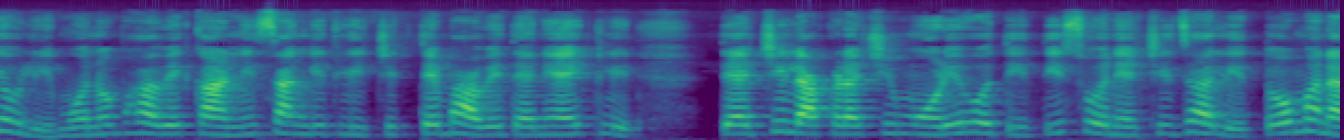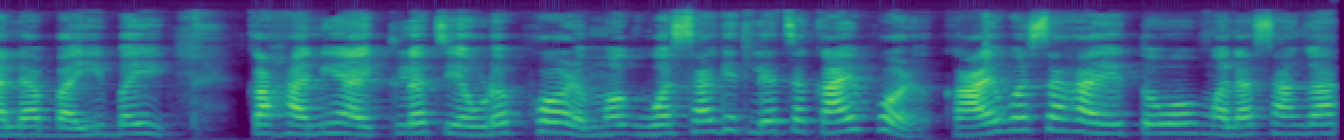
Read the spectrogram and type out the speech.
ठेवली. मनोभावे कहाणी सांगितली. चित्ते भावे त्याने ऐकली. त्याची लाकडाची मोळी होती. ती सोन्याची झाली. तो म्हणाला बाई बाई कहाणी ऐकलंच एवढं फळ. मग वसा घेतल्याचं काय फळ? काय वसा आहे तो? मला सांगा.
